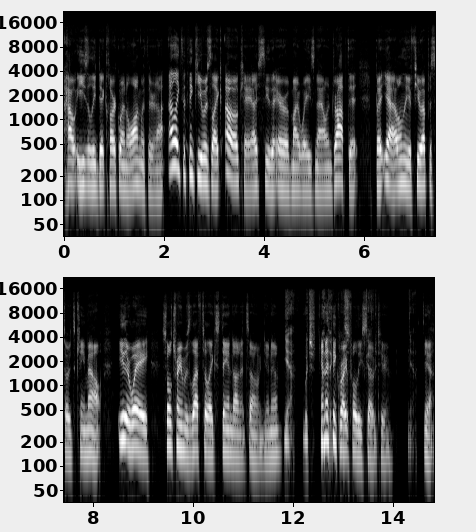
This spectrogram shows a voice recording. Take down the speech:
how easily Dick Clark went along with it or not. I like to think he was like, oh, okay, I see the error of my ways now and dropped it. But yeah, only a few episodes came out. Either way, Soul Train was left to like stand on its own, you know? Yeah, which And I, think, was rightfully so good. too. Yeah. Yeah.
